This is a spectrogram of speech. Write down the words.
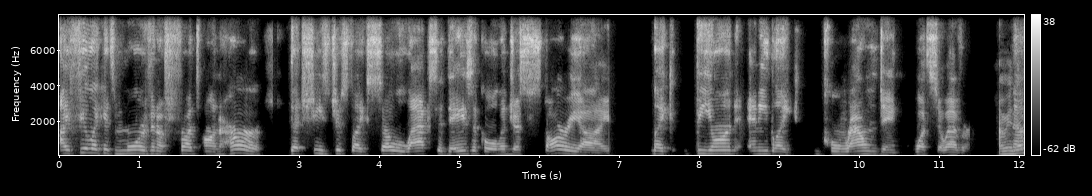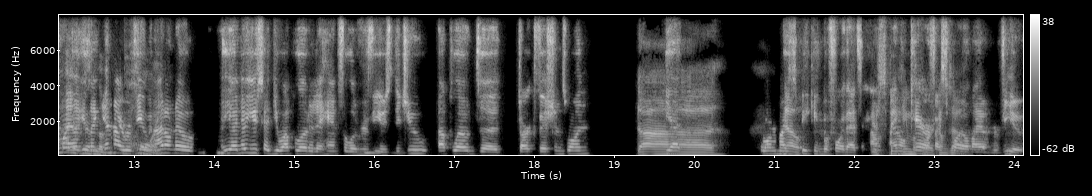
I feel like it's more of an affront on her that she's just like so lackadaisical and just starry eyed, like beyond any like grounding whatsoever. I mean, Now, that might I, have been like in my review, and. I don't know. Yeah, I know you said you uploaded a handful of reviews. Did you upload the Dark Visions one, Uh, or am I No. speaking before that's You're out? I don't care if I spoil out. my own review,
